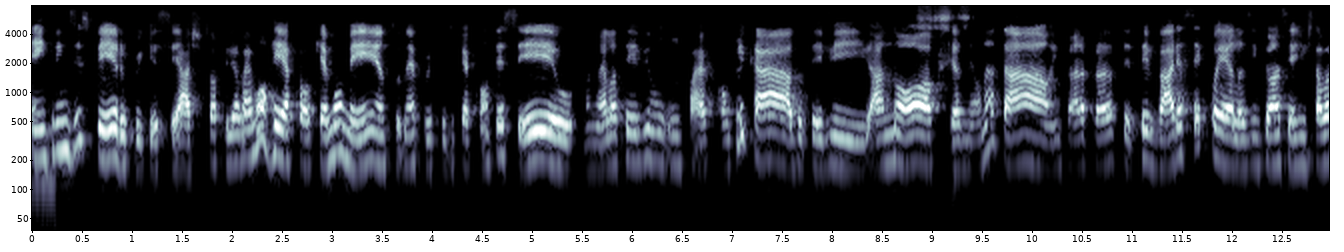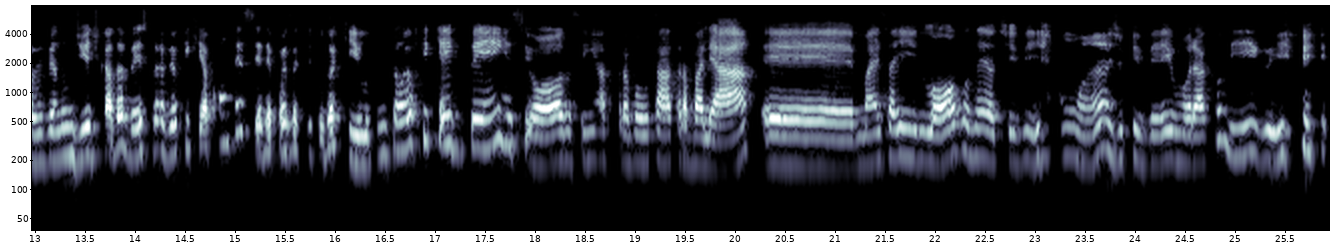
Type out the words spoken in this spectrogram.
entra em desespero, porque você acha que sua filha vai morrer a qualquer momento, né? Por tudo que aconteceu. Manuela teve um, um parto complicado, teve anóxia neonatal, então era para ter várias sequelas. Então, assim, a gente estava vivendo um dia de cada vez para ver o que, que, ia acontecer depois de tudo aquilo. Então, eu fiquei bem receosa, assim, para voltar a trabalhar. É, mas aí, logo, né, eu tive um anjo que veio morar comigo e,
